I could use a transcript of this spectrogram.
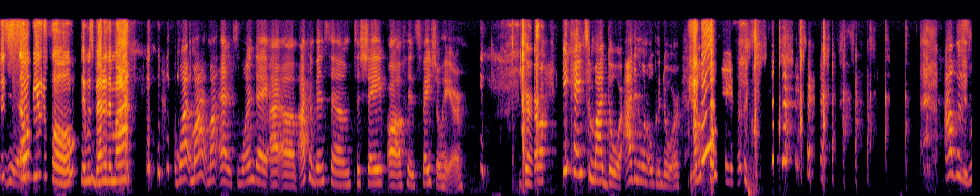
it's yeah. so beautiful. It was better than mine. what my my ex one day I um I convinced him to shave off his facial hair. Girl, he came to my door. I didn't want to open the door. I was so scared. I was,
